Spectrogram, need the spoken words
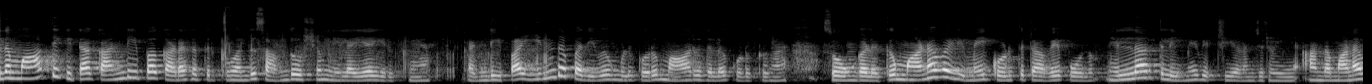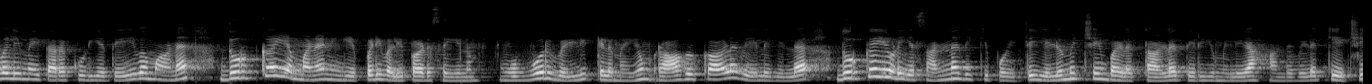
இதை மாற்றிக்கிட்டால் கண்டிப்பாக கடகத்திற்கு வந்து சந்தோஷம் நிலையாக இருக்குங்க. கண்டிப்பாக இந்த பதிவு உங்களுக்கு ஒரு மாறுதலை கொடுக்குங்க. ஸோ உங்களுக்கு மன வலிமை கொடுத்துட்டாவே போதும். எல்லாத்துலேயுமே வெற்றி அடைஞ்சிருவீங்க. அந்த மன வலிமை தரக்கூடிய தெய்வமான துர்க்கையம்மனை நீங்கள் எப்படி வழிபாடு செய்யணும்? ஒவ்வொரு வெள்ளிக்கிழமையும் ராகு கால வேலையில் துர்க்கையுடைய சன்னதிக்கு போயிட்டு எலுமிச்சை பழத்தால் தெரியும் இல்லையா? அந்த விளக்கேற்றி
